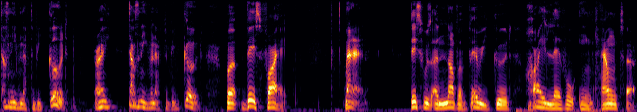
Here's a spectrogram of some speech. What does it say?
Doesn't even have to be good, right? Doesn't even have to be good. But this fight, man, this was another very good high level encounter.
